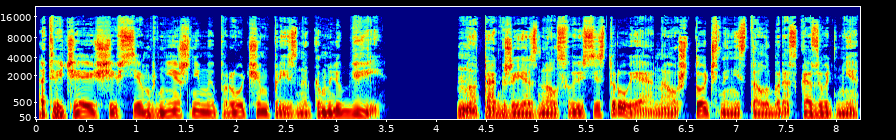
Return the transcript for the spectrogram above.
отвечающей всем внешним и прочим признакам любви. Но также я знал свою сестру, и она уж точно не стала бы рассказывать мне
